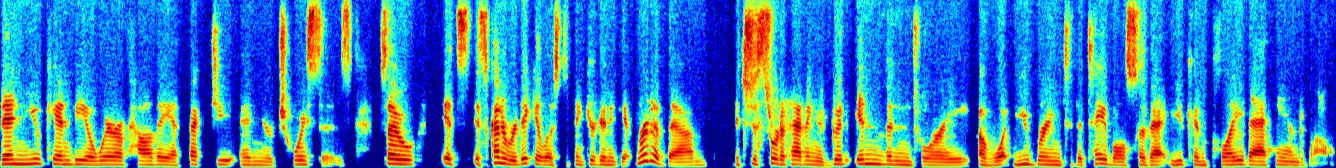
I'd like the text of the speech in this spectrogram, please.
then you can be aware of how they affect you and your choices. So it's it's kind of ridiculous to think you're going to get rid of them. It's just sort of having a good inventory of what you bring to the table so that you can play that hand well.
